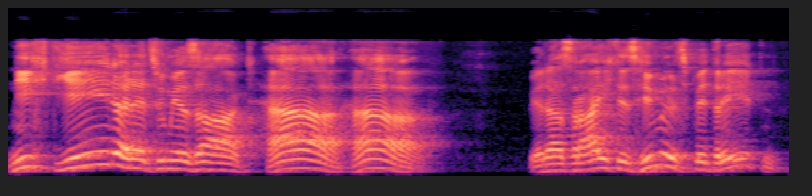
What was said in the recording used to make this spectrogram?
Nicht jeder, der zu mir sagt, Herr, Herr, wird das Reich des Himmels betreten,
